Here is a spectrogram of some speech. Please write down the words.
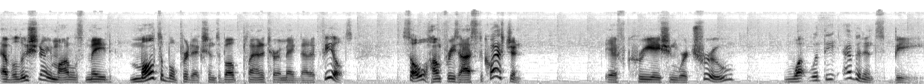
Evolutionary models made multiple predictions about planetary magnetic fields. So Humphreys asked the question if creation were true, what would the evidence be?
